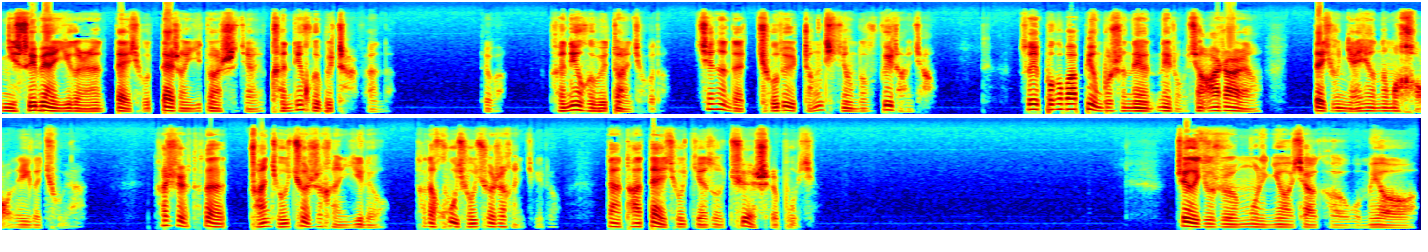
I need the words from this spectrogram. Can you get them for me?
你随便一个人带球带上一段时间，肯定会被铲翻的，对吧？肯定会被断球的。现在的球队整体性都非常强，所以博格巴并不是那那种像阿扎尔一样带球粘性那么好的一个球员，他是他的传球确实很一流，他的护球确实很一流，但他带球节奏确实不行。这个就是穆里尼奥下课，我们要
